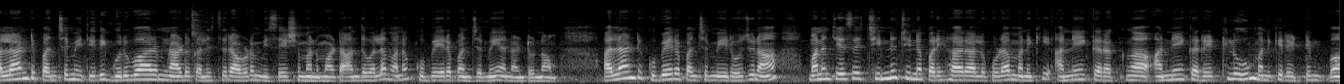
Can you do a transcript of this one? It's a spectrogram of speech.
అలాంటి పంచమి తిథి గురువారం నాడు కలిసి రావడం విశేషం అనమాట అందువల్ల మనం కుబేర పంచమి అని అంటున్నాం. అలాంటి కుబేర పంచమి రోజున మనం చేసే చిన్న చిన్న పరిహారాలు కూడా మనకి అనేక రకంగా అనేక రెట్లు మనకి రెట్టింపు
